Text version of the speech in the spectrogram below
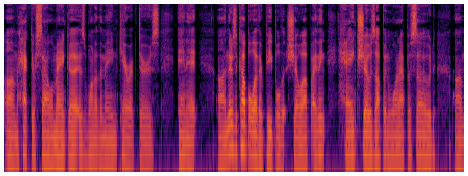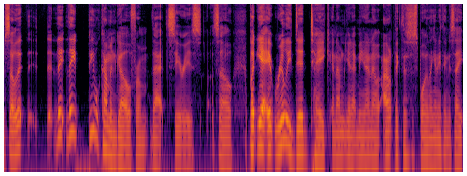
um, Hector Salamanca is one of the main characters in it. Uh, and there's a couple other people that show up. I think Hank shows up in one episode. Um, so that they, they people come and go from that series. So, but yeah, it really did take. And I'm you know I mean I know I don't think this is spoiling anything to say.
